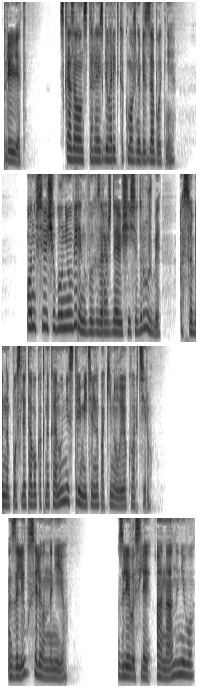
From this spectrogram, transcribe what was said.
«Привет», — сказал он, стараясь говорить как можно беззаботнее. Он все еще был не уверен в их зарождающейся дружбе, особенно после того, как накануне стремительно покинул ее квартиру. Злился ли он на нее? Злилась ли она на него?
